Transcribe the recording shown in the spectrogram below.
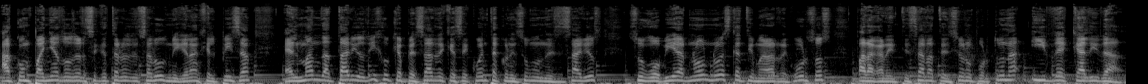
Acompañado del secretario de Salud Miguel Ángel Pisa, el mandatario dijo que a pesar de que se cuenta con insumos necesarios, su gobierno no escatimará recursos para garantizar la atención oportuna y de calidad.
